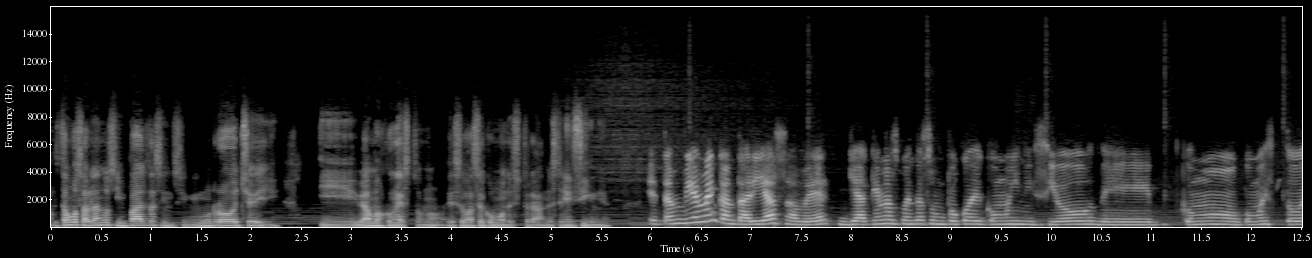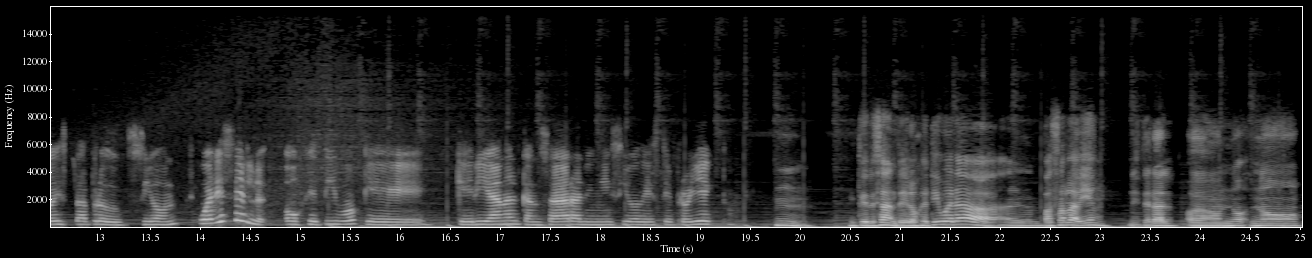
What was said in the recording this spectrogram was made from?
Estamos hablando sin paltas, sin, sin ningún roche y, y vamos con esto, ¿no? Eso va a ser como nuestra, nuestra insignia. Eh, también me encantaría saber, ya que nos cuentas un poco de cómo inició, de cómo, cómo es toda esta producción, ¿cuál es el objetivo que querían alcanzar al inicio de este proyecto? Mm, interesante, el objetivo era eh, pasarla bien, literal. Ah, no, no,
